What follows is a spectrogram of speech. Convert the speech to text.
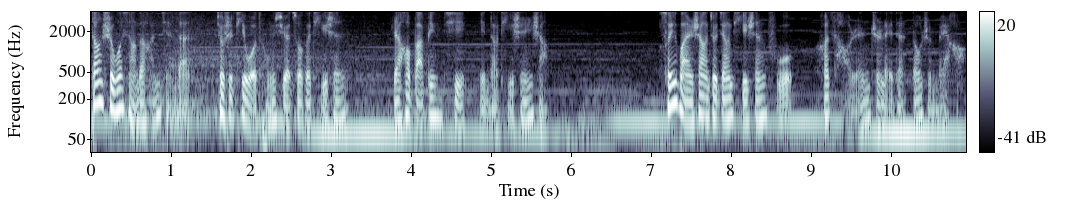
当时我想的很简单。就是替我同学做个替身，然后把兵器引到替身上。所以晚上就将替身符和草人之类的都准备好。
